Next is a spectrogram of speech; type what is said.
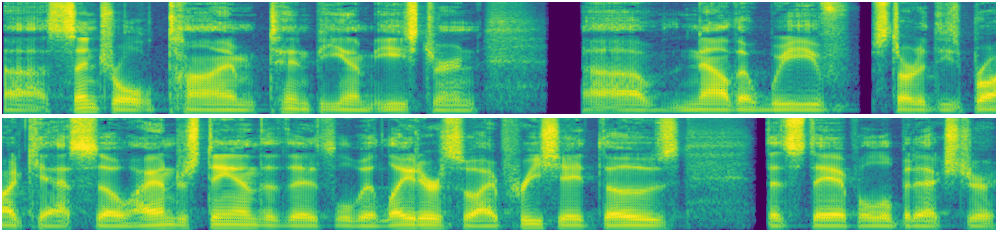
Uh, Central Time, 10 p.m. Eastern. Uh, now that we've started these broadcasts. So I understand that it's a little bit later. So I appreciate those that stay up a little bit extra.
